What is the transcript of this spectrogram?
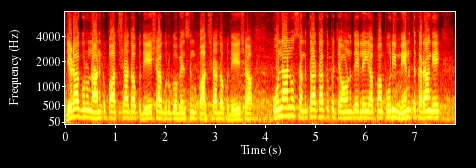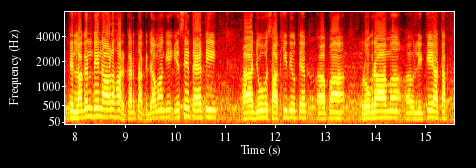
ਜਿਹੜਾ ਗੁਰੂ ਨਾਨਕ ਪਾਤਸ਼ਾਹ ਦਾ ਉਪਦੇਸ਼ ਆ, ਗੁਰੂ ਗੋਬਿੰਦ ਸਿੰਘ ਪਾਤਸ਼ਾਹ ਦਾ ਉਪਦੇਸ਼ ਆ, ਉਹਨਾਂ ਨੂੰ ਸੰਗਤਾਂ ਤੱਕ ਪਹੁੰਚਾਉਣ ਦੇ ਲਈ ਆਪਾਂ ਪੂਰੀ ਮਿਹਨਤ ਕਰਾਂਗੇ ਤੇ ਲਗਨ ਦੇ ਨਾਲ ਹਰ ਕਰ ਤੱਕ ਜਾਵਾਂਗੇ। ਇਸੇ ਤਹਿਤ ਹੀ ਜੋ ਵਿਸਾਖੀ ਦੇ ਉੱਤੇ ਆਪਾਂ ਪ੍ਰੋਗਰਾਮ ਅ, ਲਿਖੇ ਆ ਤਖਤ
